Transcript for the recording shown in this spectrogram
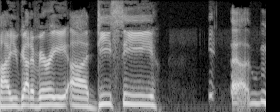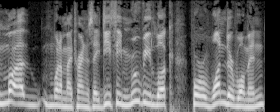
Uh, you've got a very uh, DC. Uh, what am I trying to say? DC movie look for Wonder Woman.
